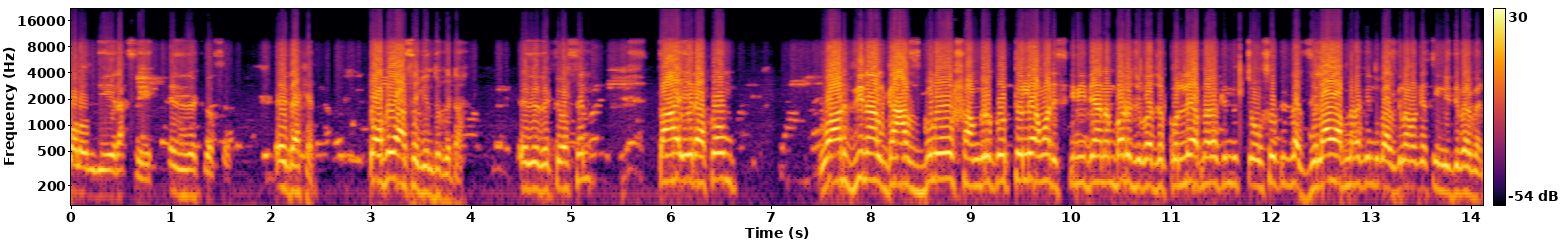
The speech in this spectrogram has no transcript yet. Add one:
ফলন দিয়ে রাখছে। এই যে দেখতে পাচ্ছেন, এই দেখেন তবে আছে কিন্তু এটা। এই যে দেখতে পাচ্ছেন, তাই এরকম অরিজিনাল গাছগুলো সংগ্রহ করতে হলে আমার স্ক্রিনে দেওয়া নাম্বারে যোগাযোগ করলে আপনারা কিন্তু চৌষট্টিটা জেলায় আপনারা কিন্তু গাছগুলো আমার কাছে নিতে পারবেন।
